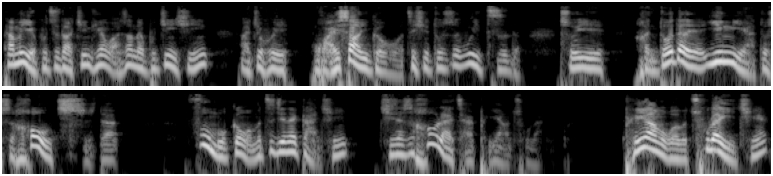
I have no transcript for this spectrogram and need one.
他们也不知道今天晚上的不进行啊，就会怀上一个我，这些都是未知的。所以很多的因缘都是后起的，父母跟我们之间的感情其实是后来才培养出来。培养我们出来以前，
